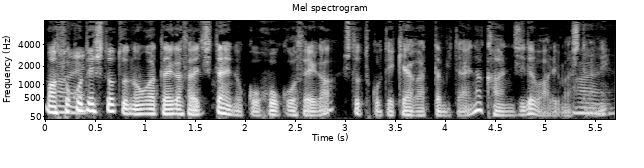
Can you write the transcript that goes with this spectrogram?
まあはいそこで一つ能形映画祭自体のこう方向性が一つこう出来上がったみたいな感じではありましたよね。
